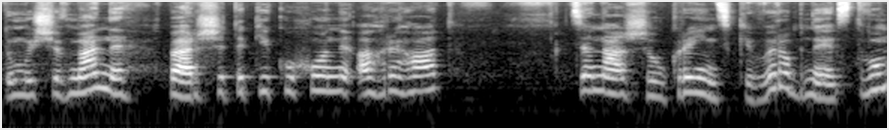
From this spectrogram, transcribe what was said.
Тому що в мене перший такий кухонний агрегат. Це наше українське виробництво.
